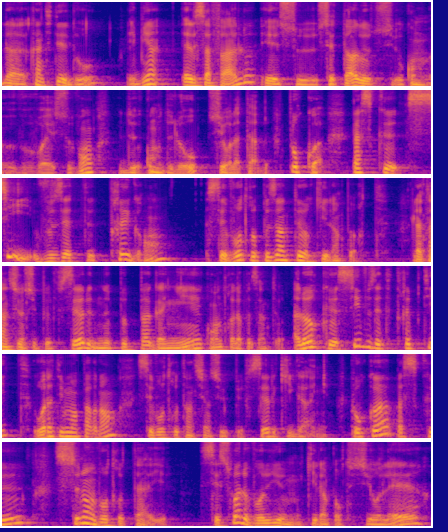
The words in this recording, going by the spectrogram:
la quantité d'eau, eh bien, elle s'affale et s'étale, comme vous voyez souvent, de, comme de l'eau sur la table. Pourquoi? Parce que si vous êtes très grand, c'est votre pesanteur qui l'importe. La tension superficielle ne peut pas gagner contre la pesanteur. Alors que si vous êtes très petite, relativement parlant, c'est votre tension superficielle qui gagne. Pourquoi? Parce que selon votre taille, c'est soit le volume qui l'importe sur l'air,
